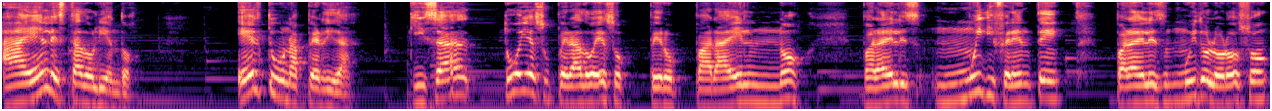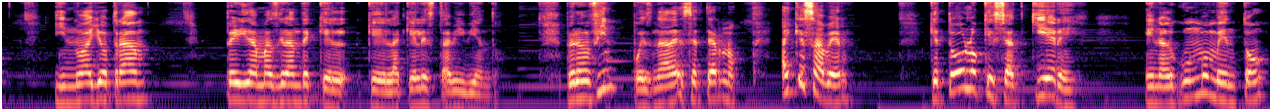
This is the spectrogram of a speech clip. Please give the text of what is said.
a él está doliendo. Él tuvo una pérdida. Quizá tú hayas superado eso, pero para él no para él es muy diferente, para él es muy doloroso y no hay otra pérdida más grande que, la que él está viviendo. Pero en fin, pues nada es eterno. Hay que saber que todo lo que se adquiere en algún momento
